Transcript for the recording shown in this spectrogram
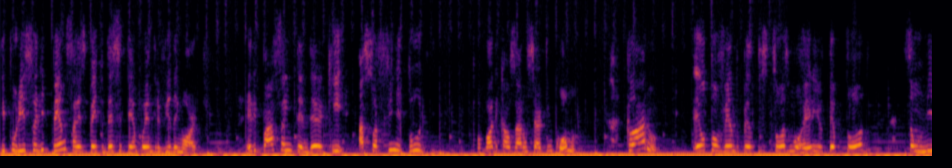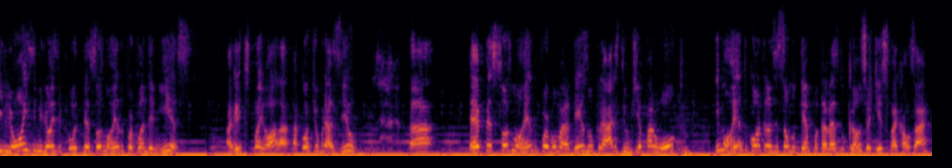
E por isso ele pensa a respeito desse tempo entre vida e morte. Ele passa a entender que a sua finitude pode causar um certo incômodo. Claro, eu tô vendo pessoas morrerem o tempo todo. São milhões e milhões de pessoas morrendo por pandemias. A gripe espanhola atacou aqui o Brasil. Ah, é pessoas morrendo por bombardeios nucleares de um dia para o outro e morrendo com a transição do tempo através do câncer que isso vai causar.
